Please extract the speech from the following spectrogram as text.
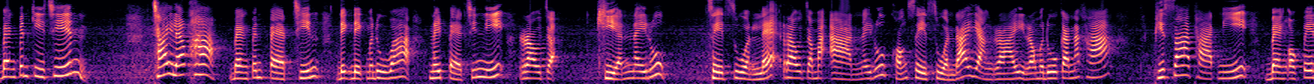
แบ่งเป็นกี่ชิ้น ใช่แล้วค่ะ แบ่งเป็น 8 ชิ้น เด็กๆมาดูว่าใน 8 ชิ้นนี้เราจะเขียนในรูป เศษส่วนและเราจะมาอ่านในรูปของเศษส่วนได้อย่างไร เรามาดูกันนะคะ พิซซ่าถาดนี้แบ่งออกเป็น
